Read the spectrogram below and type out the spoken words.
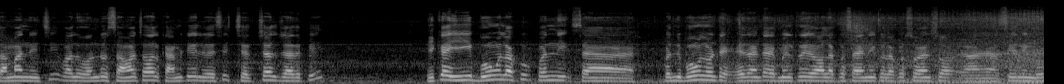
సంబంధించి వాళ్ళు రెండు సంవత్సరాలు కమిటీలు వేసి చర్చలు జరిపి ఇక ఈ భూములకు కొన్ని కొన్ని భూములు ఉంటాయి. ఏదంటే మిలిటరీ వాళ్ళకు సైనికులకు సో అండ్ సో సీలింగు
